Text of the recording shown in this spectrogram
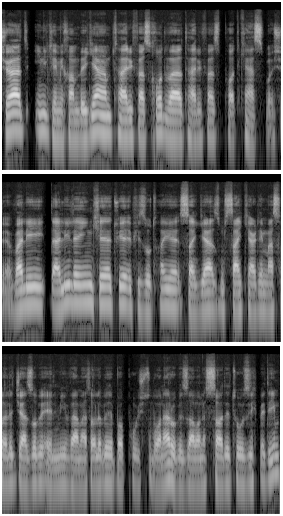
شاید اینی که می‌خوام بگم تعریف از خود و تعریف از پادکست باشه. ولی دلیل این که توی اپیزودهای سایگزم سعی کردیم مسائل جذاب علمی و مطالب با پشتوانه رو به زبان ساده توضیح بدیم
